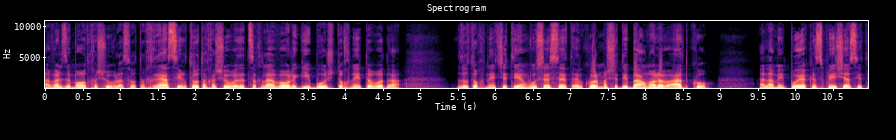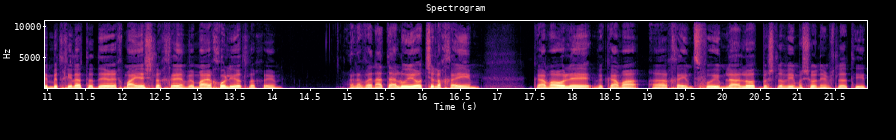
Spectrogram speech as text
אבל זה מאוד חשוב לעשות. אחרי השרטוט החשוב הזה צריך לעבור לגיבוש תוכנית עבודה. זו תוכנית שתהיה מבוססת על כל מה שדיברנו עליו עד כה, על המיפוי הכספי שעשיתם בתחילת הדרך, מה יש לכם ומה יכול להיות לכם, על הבנת העלויות של החיים, כמה עולה וכמה החיים צפויים לעלות בשלבים השונים של העתיד.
